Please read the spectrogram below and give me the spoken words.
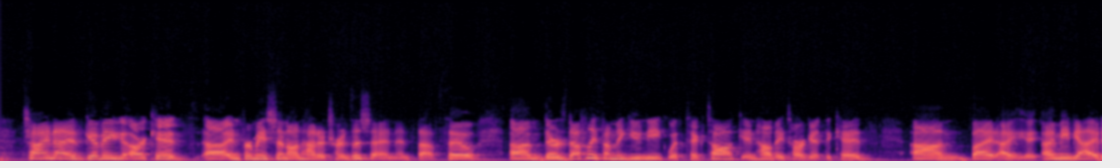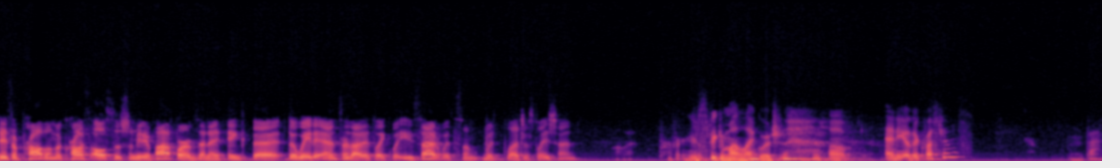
China is giving our kids uh, information on how to transition and stuff. So um, there's definitely something unique with TikTok in how they target the kids. Um, but I, I mean, yeah, it is a problem across all social media platforms, and I think that the way to answer that is like what you said with some with legislation. Perfect. You're speaking my language. um, any other questions? In the back.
